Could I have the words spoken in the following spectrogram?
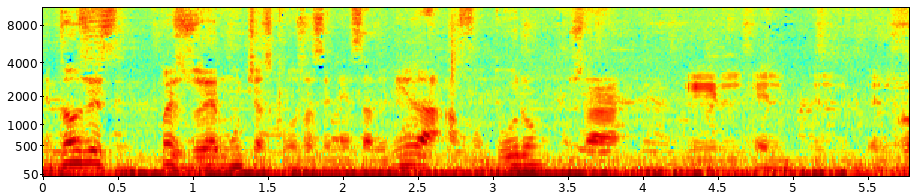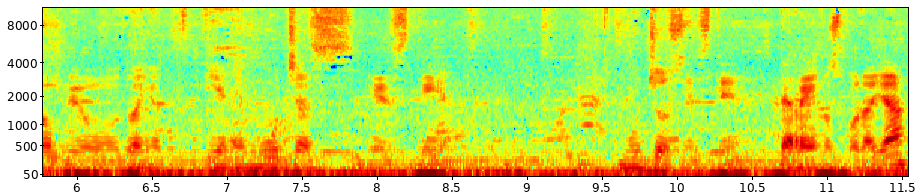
entonces, puede suceder muchas cosas en esa avenida a futuro. O sea, el, el- el- propio dueño tiene muchas, este, muchos este, terrenos por allá.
